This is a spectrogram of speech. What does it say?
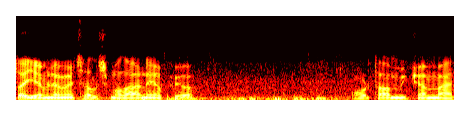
Usta yemleme çalışmalarını yapıyor. Ortam mükemmel.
